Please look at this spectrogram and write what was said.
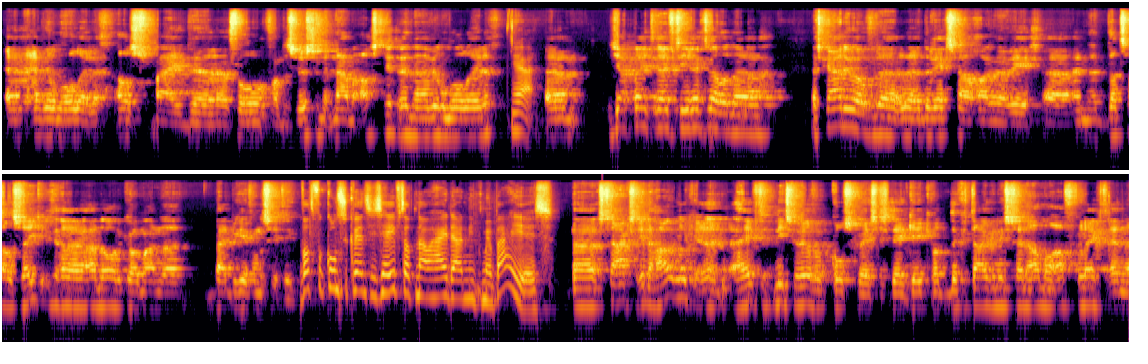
en Willem Holleder als bij de verhoren van de zussen, met name Astrid en Willem Holleder. Ja. Um, ja, Peter heeft hier echt wel een een schaduw over de, de, de rechtszaal hangen weer. Uh, en uh, dat zal zeker uh, aan de orde komen aan de, bij het begin van de zitting. Wat voor consequenties heeft dat nou hij daar niet meer bij is? Zaaks inhoudelijk heeft het niet zo heel veel consequenties, denk ik. Want de getuigenissen zijn allemaal afgelegd en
